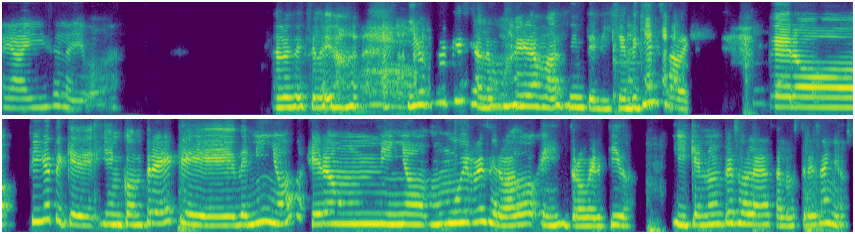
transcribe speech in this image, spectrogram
ahí se la llevaba. Tal vez Yo creo que Salomón era más inteligente, quién sabe. Pero fíjate que encontré que de niño era un niño muy reservado e introvertido y que no empezó a hablar hasta los tres años.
